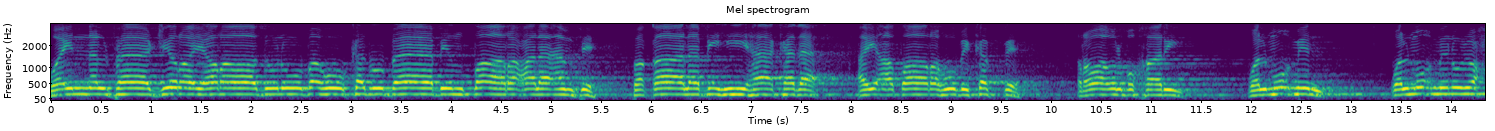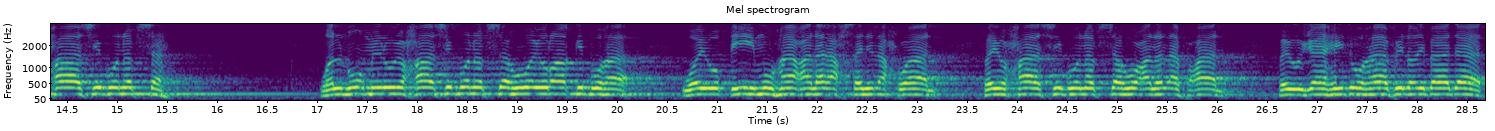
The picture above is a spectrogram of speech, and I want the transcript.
وإن الفاجر يرى ذنوبه كذباب طار على أنفه فقال به هكذا أي أطاره بكفه. رواه البخاري. والمؤمن والمؤمن يحاسب نفسه. والمؤمن يحاسب نفسه ويراقبها ويقيمها على أحسن الأحوال فيحاسب نفسه على الأفعال فيجاهدها في العبادات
